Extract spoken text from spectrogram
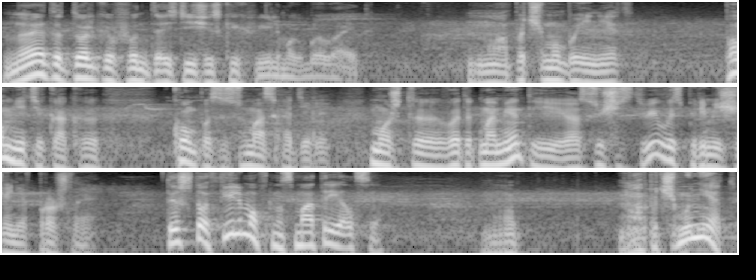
Но это только в фантастических фильмах бывает. Ну, а почему бы и нет? Помните, как э, компасы с ума сходили? Может, э, в этот момент и осуществилось перемещение в прошлое? Ты что, фильмов насмотрелся? Ну, ну а почему нет?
